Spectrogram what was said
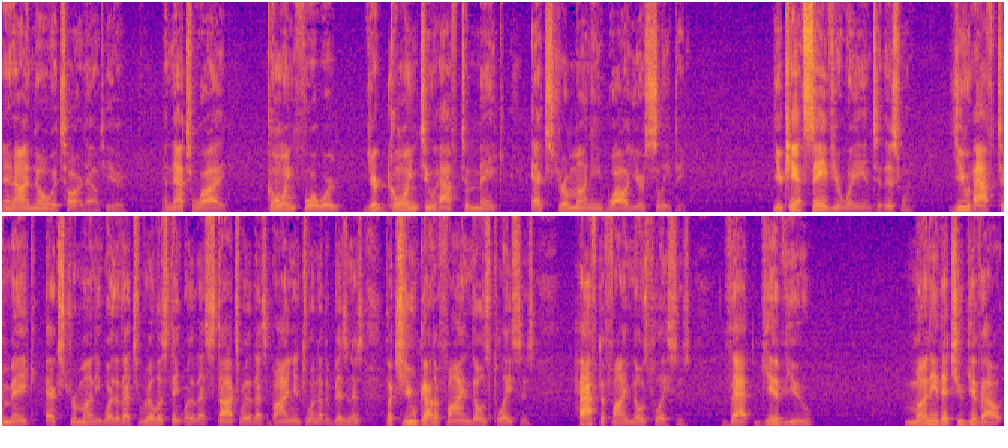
And I know it's hard out here. And that's why going forward, you're going to have to make extra money while you're sleeping. You can't save your way into this one. You have to make extra money, whether that's real estate, whether that's stocks, whether that's buying into another business. But you got to find those places, have to find those places that give you money that you give out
